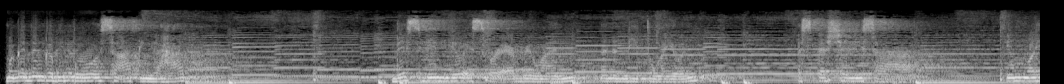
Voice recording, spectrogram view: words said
Magandang gabi po sa ating lahat. This video is for everyone na nandito ngayon, especially sa NY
